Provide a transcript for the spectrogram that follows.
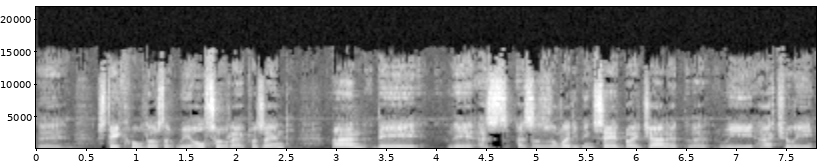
the stakeholders that we also represent, and they, they as, as has already been said by Janet, that we actually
